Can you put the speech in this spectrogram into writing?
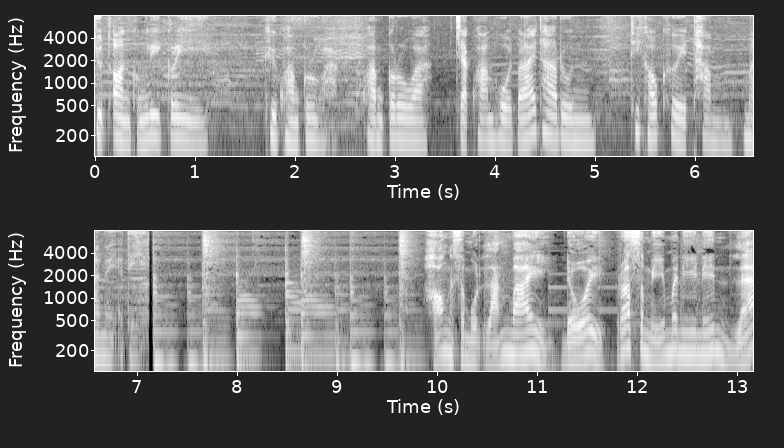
จุดอ่อนของลีกรี คือความกลัว ความกลัวจากความโหดร้ายทารุณที่เขาเคยทำมาในอดีต ห้องสมุดหลังไม้โดยรัสมีมณีนินและ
